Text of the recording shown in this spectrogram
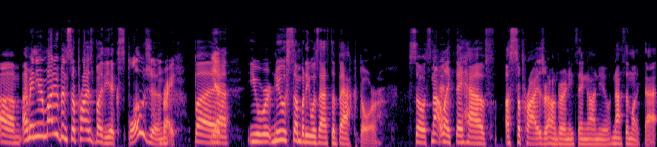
Um, I mean, you might have been surprised by the explosion, Right. but yeah. you were knew somebody was at the back door. So it's not Okay. like they have a surprise round or anything on you. Nothing like that.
